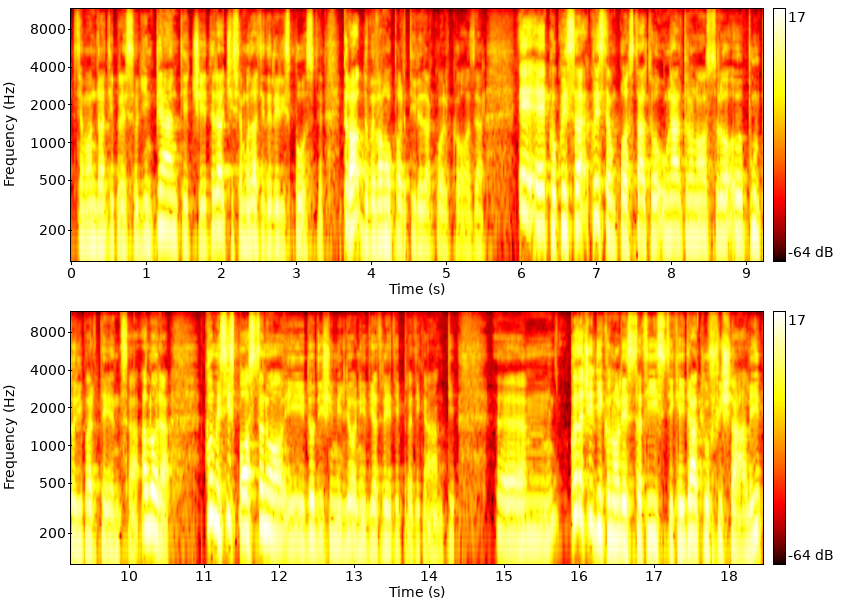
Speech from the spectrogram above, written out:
siamo andati presso gli impianti, eccetera, ci siamo dati delle risposte, però dovevamo partire da qualcosa. E ecco, questa, questo è un po' stato un altro nostro uh, punto di partenza. Allora, come si spostano i 12 milioni di atleti praticanti? Um, cosa ci dicono le statistiche, i dati ufficiali?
